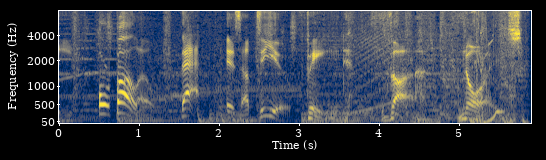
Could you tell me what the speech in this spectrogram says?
feed or follow. That is up to you. Feed the noise.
